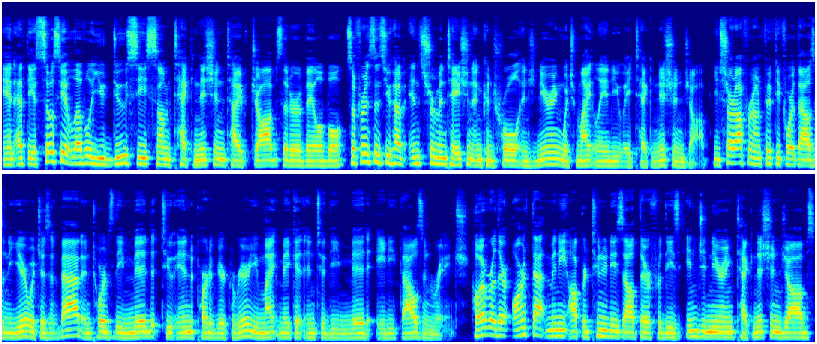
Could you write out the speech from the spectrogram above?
And at the associate level, you do see some technician type jobs that are available. So for instance, you have instrumentation and control engineering, which might land you a technician job. You'd start off around 54,000 a year, which isn't bad. And towards the mid to end part of your career, you might make it into the mid 80,000 range. However, there aren't that many opportunities out there for these engineering technician jobs.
